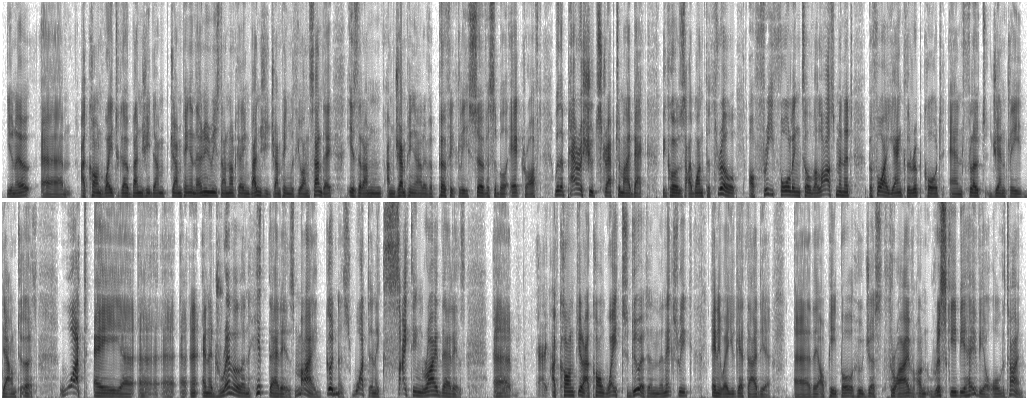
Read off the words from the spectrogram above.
you know, um, I can't wait to go bungee dump, jumping, and the only reason I'm not going bungee jumping with you on Sunday is that I'm I'm jumping out of a perfectly serviceable aircraft with a parachute strapped to my back because I want the thrill of free falling till the last minute before I yank the ripcord and float gently down to earth. What a, uh, uh, uh, an adrenaline hit that is! My goodness, what an exciting ride that is! Uh, I, I, can't, you know, I can't wait to do it. And the next week, anyway, you get the idea. Uh, there are people who just thrive on risky behavior all the time.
